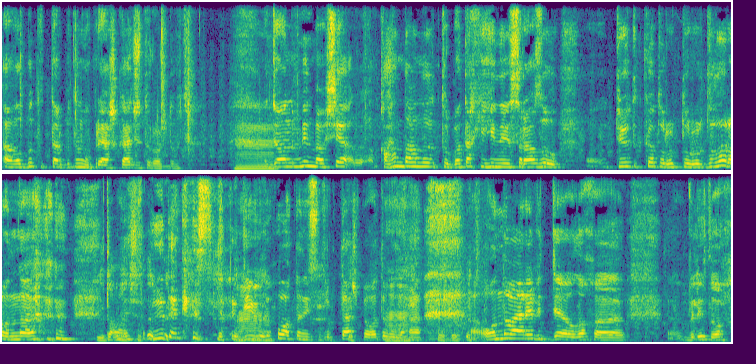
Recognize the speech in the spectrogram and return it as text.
ағылбыт ұттар бұтын упряжка жетір орды бұд. Жон, мен вообще қағындағыны тұрбата кейіне сразу түйетікке тұрып тұрырдылар, онына... Үйтек кестер, дейбі, отын инструктаж па, оты бұл аға. Онды бәрі бітде олық біліт оқ,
